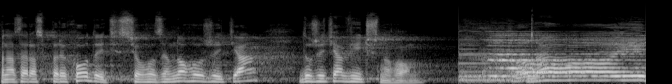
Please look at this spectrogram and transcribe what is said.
Вона зараз переходить з цього земного життя до життя вічного. Твой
